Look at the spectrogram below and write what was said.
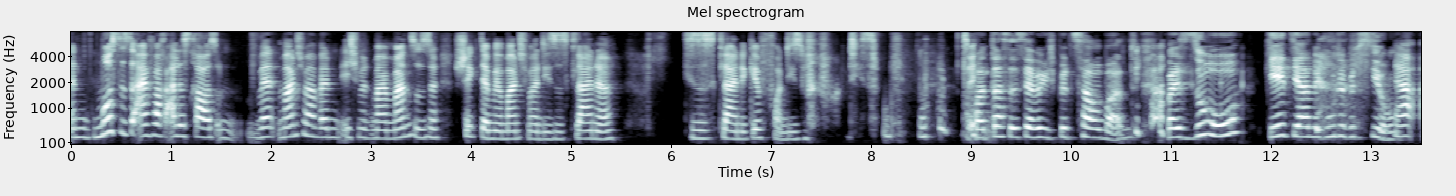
dann muss es einfach alles raus. Und wenn, manchmal, wenn ich mit meinem Mann so schickt er mir manchmal dieses kleine, dieses kleine Gift von diesem, von diesem Aber das ist ja wirklich bezaubernd. Ja. Weil so geht ja eine gute Beziehung. Ja.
